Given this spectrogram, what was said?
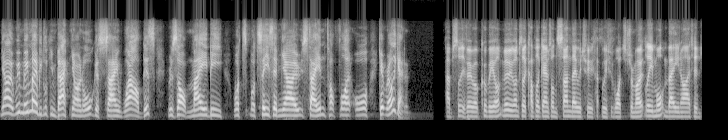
you know, we, we may be looking back, you know, in August saying, wow, this result may be what's what sees them, you know, stay in the top flight or get relegated. Absolutely, very well could be. Moving on to a couple of games on Sunday, which we we watched remotely. Moreton Bay United,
